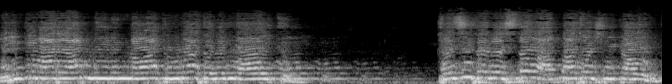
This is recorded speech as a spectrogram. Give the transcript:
የድንግል ማርያም ልዕልናዋ ክብሯ ተነግሮ አያልቅም። ከዚህ ተነስተው አባቶች ሊቃውንት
